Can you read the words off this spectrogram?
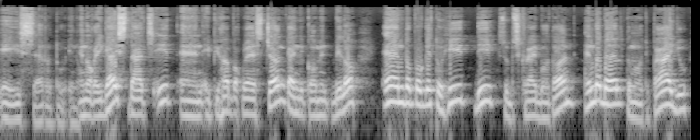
A02. And okay guys, that's it. And if you have a question, kindly comment below. And don't forget to hit the subscribe button and the bell to notify you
